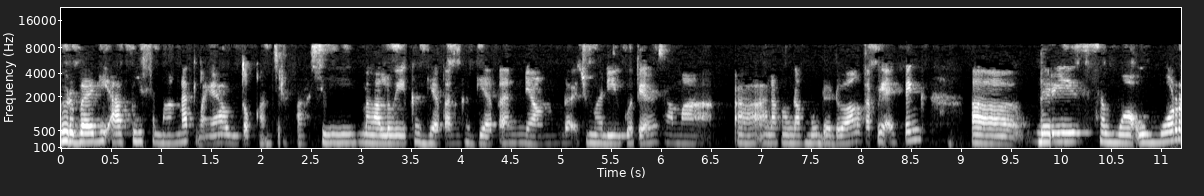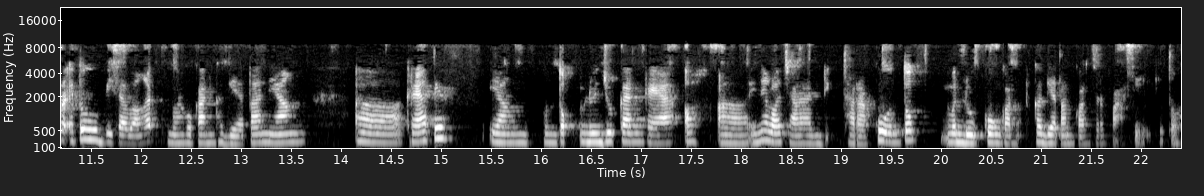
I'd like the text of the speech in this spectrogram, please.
berbagi api semangat lah ya untuk konservasi melalui kegiatan-kegiatan yang nggak cuma diikuti sama uh, anak-anak muda doang, tapi I think uh, dari semua umur itu bisa banget melakukan kegiatan yang uh, kreatif yang untuk menunjukkan kayak oh uh, ini loh cara caraku untuk mendukung kon- kegiatan konservasi gitu.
